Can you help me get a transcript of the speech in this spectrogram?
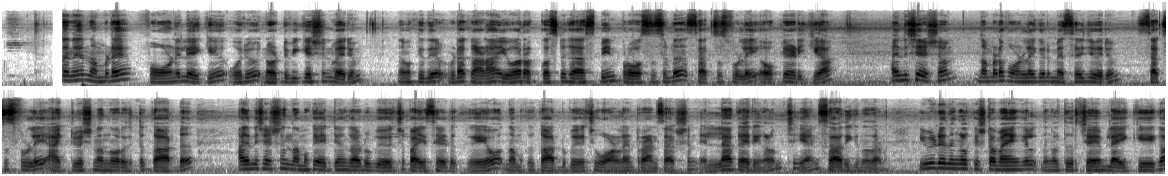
തന്നെ നമ്മുടെ ഫോണിലേക്ക് ഒരു നോട്ടിഫിക്കേഷൻ വരും. നമുക്കിത് ഇവിടെ കാണാം. Your request has been processed successfully okay അടിക്കുക. അതിനുശേഷം നമ്മുടെ ഫോണിലേക്ക് ഒരു മെസ്സേജ് വരും. സക്സസ്ഫുള്ളി ആക്ടിവേഷൻ എന്ന് പറഞ്ഞിട്ട് കാർഡ് അതിനുശേഷം നമുക്ക് എ ടി എം കാർഡ് ഉപയോഗിച്ച് പൈസ എടുക്കുകയോ നമുക്ക് കാർഡ് ഉപയോഗിച്ച് ഓൺലൈൻ ട്രാൻസാക്ഷൻ എല്ലാ കാര്യങ്ങളും ചെയ്യാൻ സാധിക്കുന്നതാണ്. ഈ വീഡിയോ നിങ്ങൾക്ക് ഇഷ്ടമായെങ്കിൽ നിങ്ങൾ തീർച്ചയായും ലൈക്ക് ചെയ്യുക.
